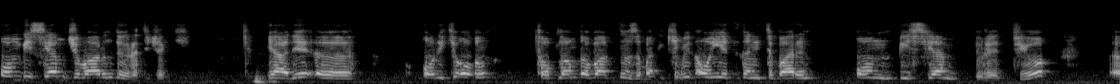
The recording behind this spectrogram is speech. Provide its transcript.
10 BCM civarında üretecek. Yani e, 12 10 toplamda baktığın zaman 2017'den itibaren 10 BCM üretiyor. E,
